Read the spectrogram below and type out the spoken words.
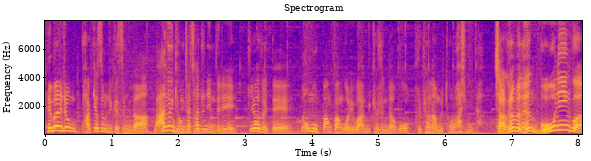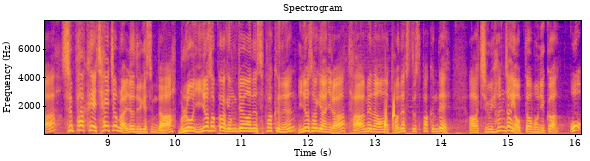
제발 좀 바뀌었으면 좋겠습니다. 많은 경차 차주님들이 끼어들 때 너무 빵빵거리고 안 비켜준다고 불편함을 토로하십니다. 자 그러면은 모닝과 스파크의 차이점을 알려드리겠습니다. 물론 이 녀석과 경쟁하는 스파크는 이 녀석이 아니라 다음에 나오는 더 넥스트 스파크인데 아 지금 현장에 없다 보니까 어?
